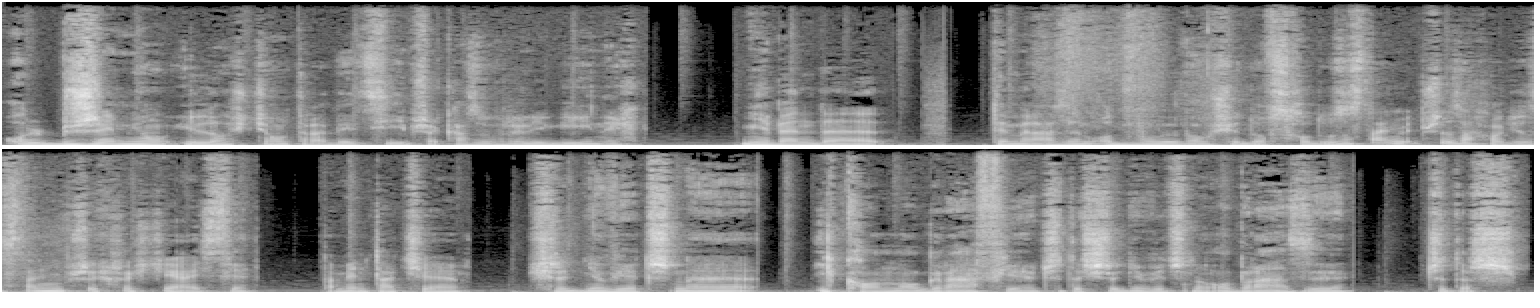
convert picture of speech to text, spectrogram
olbrzymią ilością tradycji i przekazów religijnych. Nie będę tym razem odwoływał się do wschodu. Zostańmy przy zachodzie, zostańmy przy chrześcijaństwie. Pamiętacie średniowieczne ikonografie, czy też średniowieczne obrazy, czy też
